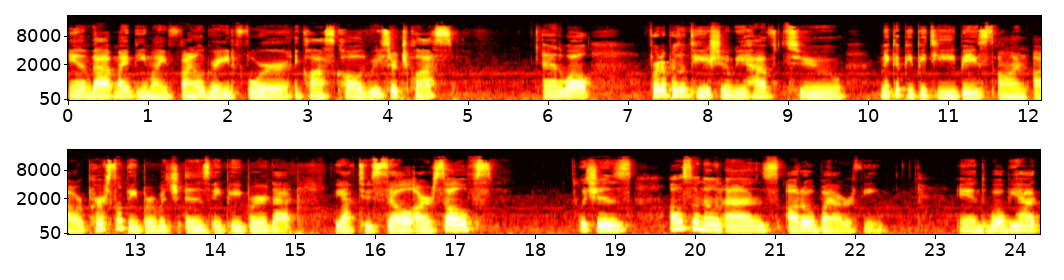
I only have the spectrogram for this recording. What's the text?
and that might be my final grade for a class called research class. And well, for the presentation, we have to make a PPT based on our personal paper, which is a paper that we have to sell ourselves, which is also known as autobiography. And well, we had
